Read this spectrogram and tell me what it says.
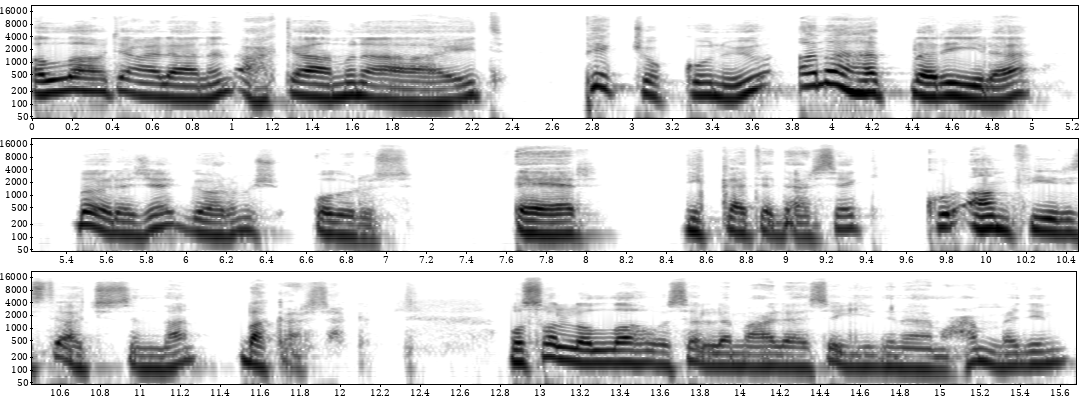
allah Teala'nın ahkamına ait pek çok konuyu ana hatlarıyla böylece görmüş oluruz. Eğer dikkat edersek, Kur'an fiilisti açısından bakarsak. Ve sallallahu ve sellem ala seyyidina Muhammedin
